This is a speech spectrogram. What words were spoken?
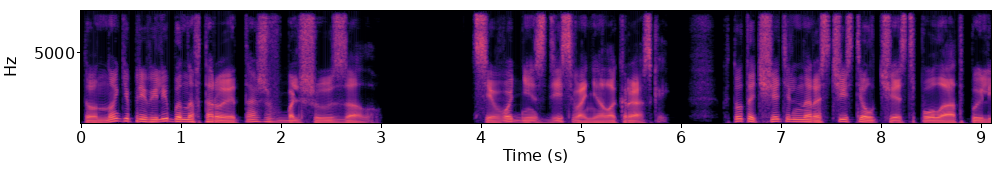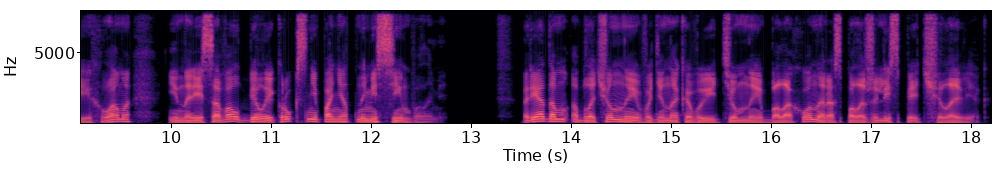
то ноги привели бы на второй этаж в большую залу. Сегодня здесь воняло краской. Кто-то тщательно расчистил часть пола от пыли и хлама и нарисовал белый круг с непонятными символами. Рядом, облаченные в одинаковые темные балахоны, расположились пять человек.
